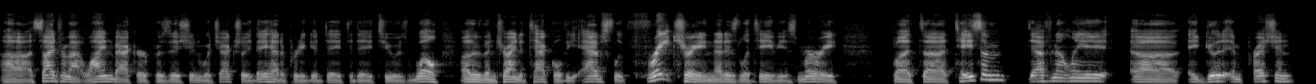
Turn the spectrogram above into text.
uh, aside from that linebacker position, which actually they had a pretty good day today, too, as well, other than trying to tackle the absolute freight train that is Latavius Murray. But uh, Taysom, definitely uh, a good impression.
